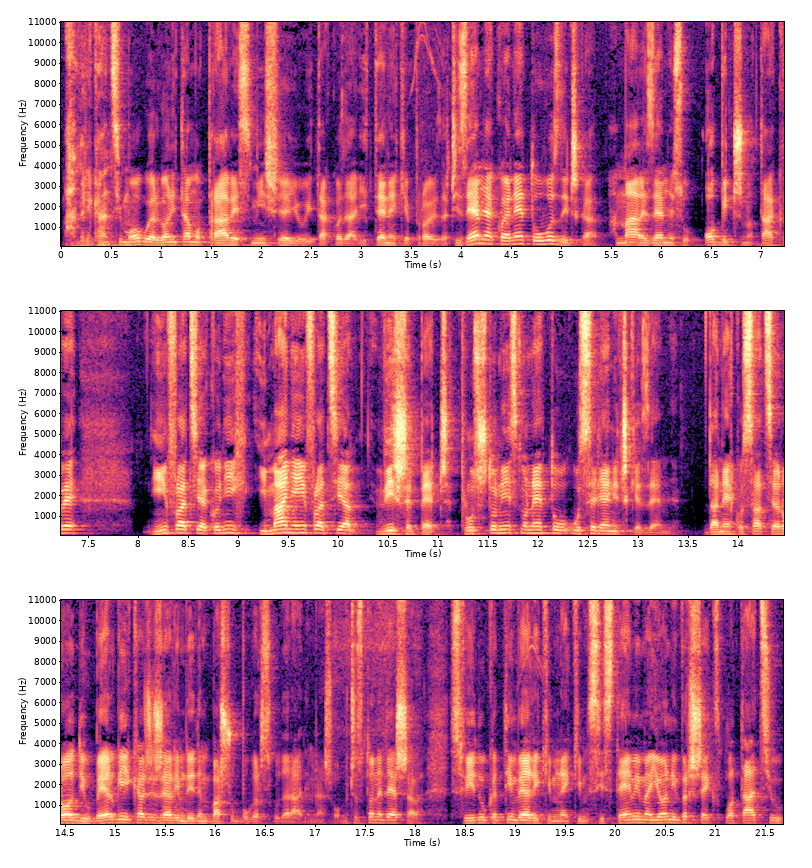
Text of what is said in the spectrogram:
Amerikanci mogu jer oni tamo prave, smišljaju i tako da, i te neke proizvode. Znači, zemlja koja je neto uvoznička, a male zemlje su obično takve, inflacija kod njih i manja inflacija više peče. Plus što nismo neto useljeničke zemlje. Da neko sad se rodi u Belgiji i kaže želim da idem baš u Bugarsku da radim. Znaš, obično se to ne dešava. Svi idu ka tim velikim nekim sistemima i oni vrše eksploataciju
